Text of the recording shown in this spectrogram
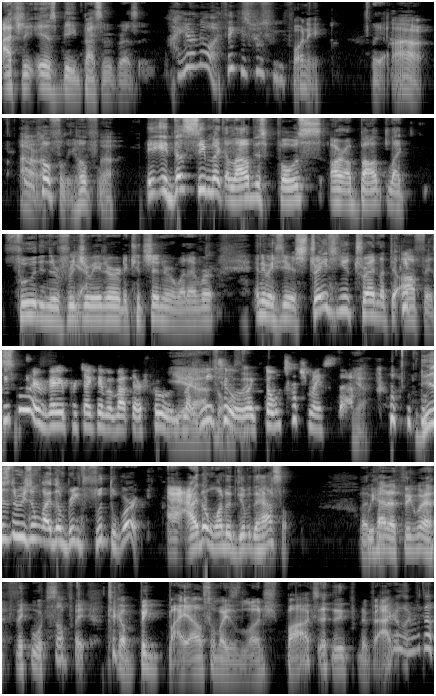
actually is being passive aggressive. I don't know. I think he's supposed to be funny. Yeah. I don't. I don't hopefully, hopefully. Yeah. It, it does seem like a lot of these posts are about like food in the refrigerator, or the kitchen, or whatever. Anyways, here, strange new trend at the Pe- office. People are very protective about their food. Yeah, like me that's the whole too. Like don't touch my stuff. Yeah. this is the reason why I don't bring food to work. I, I don't want to deal with the hassle. But we had a thing where a thing where somebody took a big bite out of somebody's lunch box and they put it back. I was like, what the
